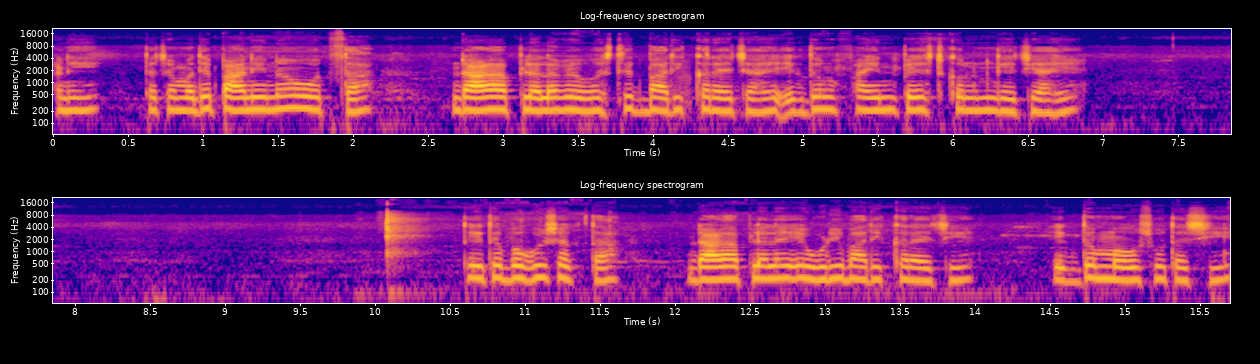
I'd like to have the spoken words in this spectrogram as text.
आणि त्याच्यामध्ये पाणी न ओतता डाळ आपल्याला व्यवस्थित बारीक करायची आहे. एकदम फाईन पेस्ट करून घ्यायची आहे. तर इथे बघू शकता डाळ आपल्याला एवढी बारीक करायची एकदम मऊसूत अशी.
